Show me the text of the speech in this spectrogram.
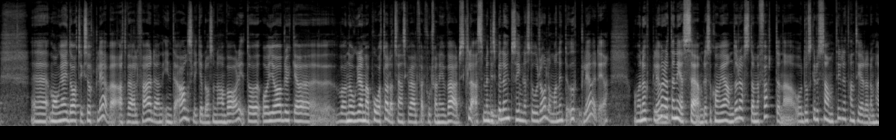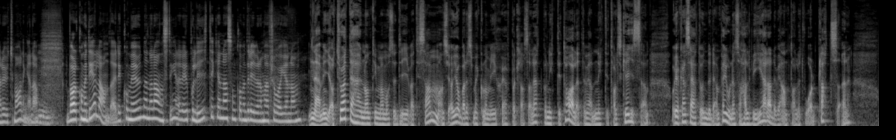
många idag tycks uppleva att välfärden inte alls lika bra som den har varit. Och, och jag brukar eh, vara noggrann med att påtala att svensk välfärd fortfarande är världsklass. Men det mm. spelar inte så himla stor roll om man inte upplever det. Om man upplever mm. att den är sämre så kommer vi ändå rösta med fötterna och då ska du samtidigt hantera de här utmaningarna. Mm. Var kommer det landa? Är det kommunerna, landstingen eller är det politikerna som kommer driva de här frågorna? Nej men jag tror att det här är någonting man måste driva tillsammans. Jag jobbade som ekonomichef på ett lasarett på 90-talet när vi hade 90-talskrisen. Och jag kan säga att under den perioden så halverade vi antalet vårdplatser.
